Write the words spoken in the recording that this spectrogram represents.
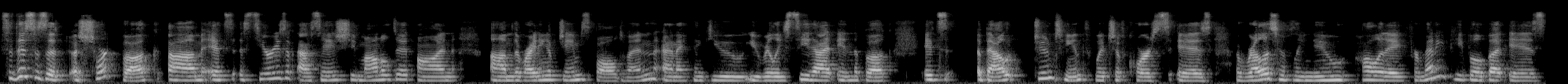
So this is a, a short book. Um, it's a series of essays. She modeled it on um, the writing of James Baldwin, and I think you you really see that in the book. It's about Juneteenth, which of course is a relatively new holiday for many people, but is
